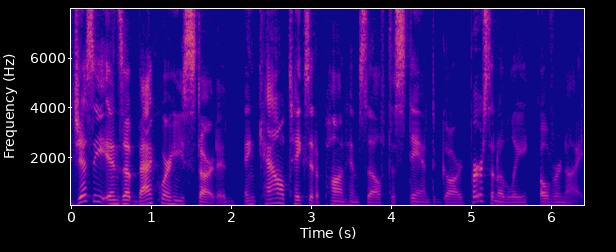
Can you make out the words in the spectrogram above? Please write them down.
Jesse ends up back where he started, and Cal takes it upon himself to stand guard personally overnight.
